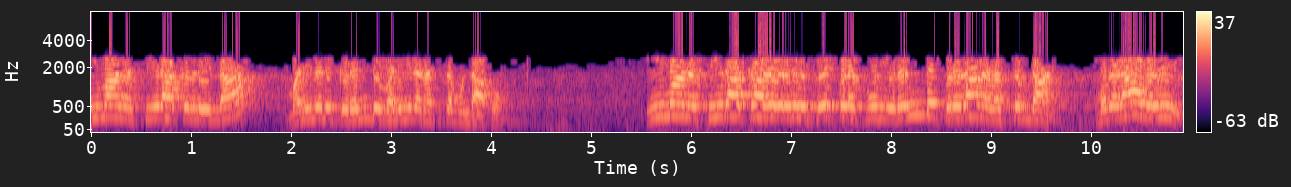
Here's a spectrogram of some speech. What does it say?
ஈமான சீராக்கல் மனிதனுக்கு ரெண்டு வழியில நஷ்டம் உண்டாகும். ஈமான சீராக்காதவர்களுக்கு ஏற்படக்கூடிய ரெண்டு பிரதான நஷ்டம்தான். முதலாவது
